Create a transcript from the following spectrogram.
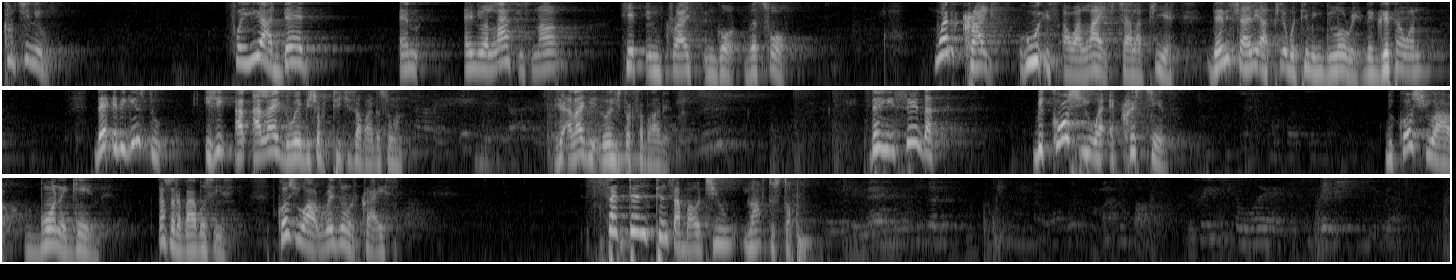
continue. For ye are dead, and, and your life is now hid in Christ in God. Verse 4. When Christ, who is our life, shall appear, then shall he appear with him in glory, the greater one. Then it begins to, you see, I, I like the way Bishop teaches about this one. See, I like the way he talks about it. Then he's saying that because you are a Christian, because you are born again, that's what the Bible says. Because you are risen with Christ, certain things about you, you have to stop.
